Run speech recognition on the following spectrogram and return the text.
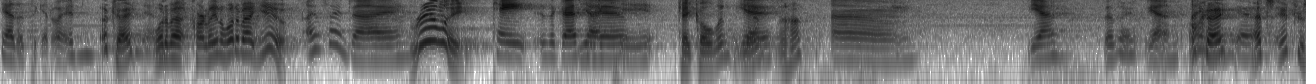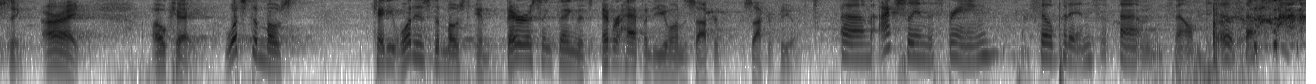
yeah, that's a good word. Okay. What about Karlina? What about you? I say Jai. Really? Kate is aggressive. Yeah, Kate. Kate Coleman? Yes. Uh-huh. Um, yeah, those are yeah. I- Okay. yeah. That's interesting. All right. Okay. What's the most, Katie? What is the most embarrassing thing that's ever happened to you on the soccer soccer field? Um, actually, in the spring, Phil put it in f- um, film too. So,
